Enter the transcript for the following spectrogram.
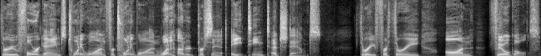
through four games 21 for 21, 100%, 18 touchdowns, three for three on field goals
